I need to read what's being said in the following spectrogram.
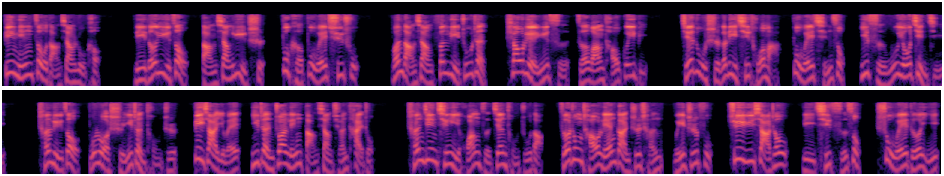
兵宁奏党相入寇。李德欲奏，党相欲斥，不可不为屈处。闻党相分立诸镇，剽掠于此，则王逃归避。节度使个立其驼马，不为秦宋，以此无由晋级。臣屡奏，不若使一阵统之。陛下以为一阵专领党项权太重，臣今请以皇子兼统诸道，则中朝连干之臣为之父，居于下州，理其辞颂，数为得宜。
